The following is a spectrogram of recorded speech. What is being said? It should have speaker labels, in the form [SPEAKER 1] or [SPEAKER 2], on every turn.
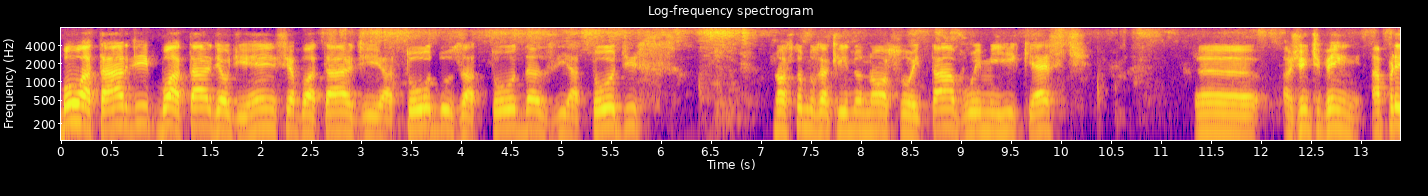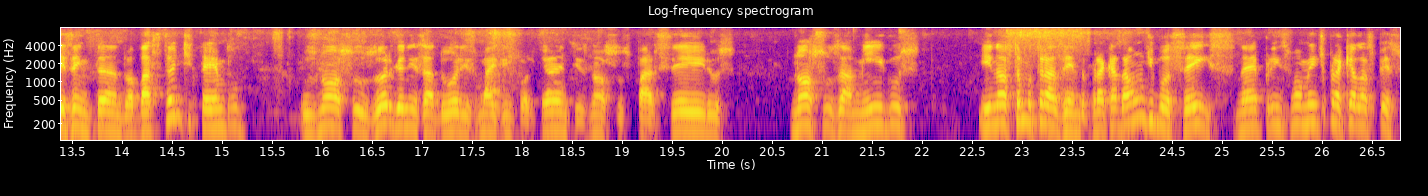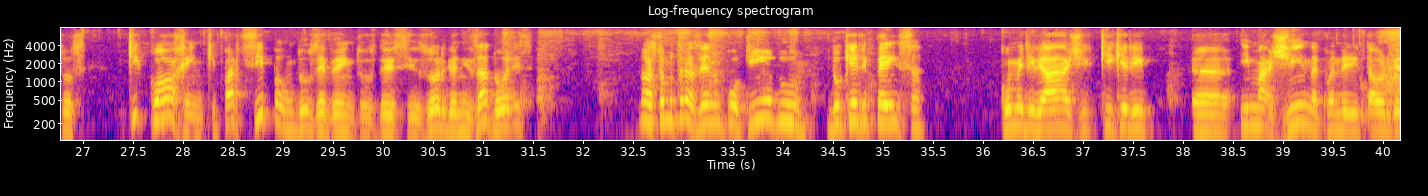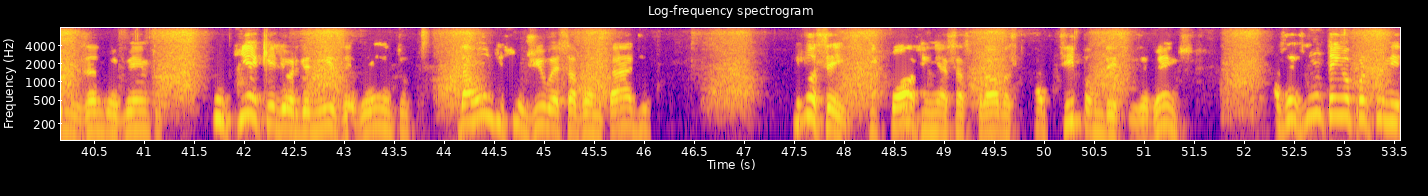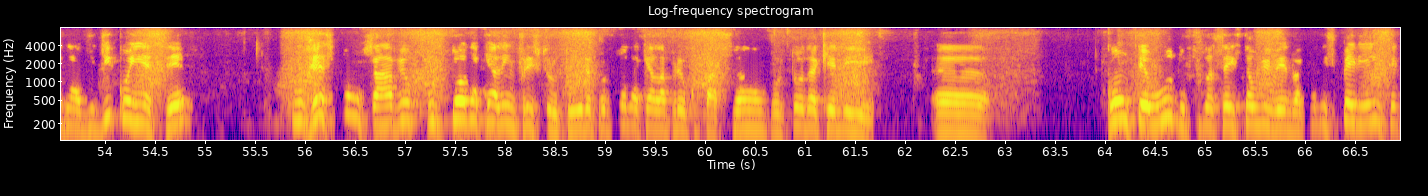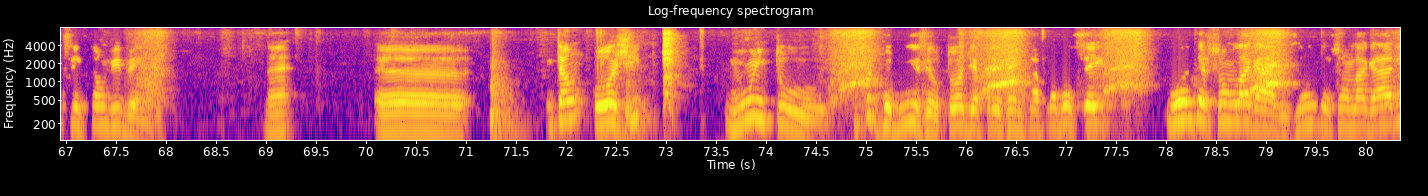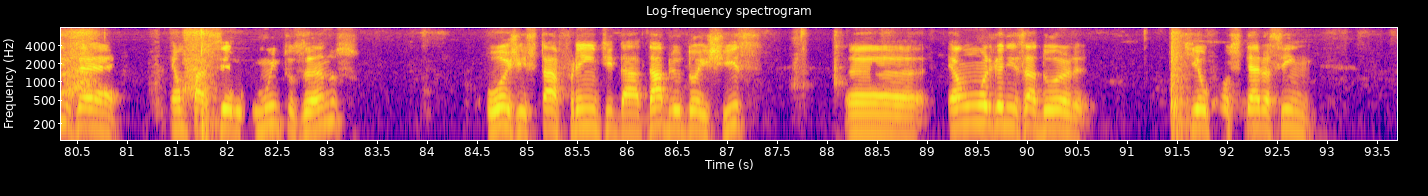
[SPEAKER 1] boa tarde, boa tarde, audiência, boa tarde a todos, a todas e a todes. Nós estamos aqui no nosso oitavo MICast. Uh, a gente vem apresentando há bastante tempo os nossos organizadores mais importantes, nossos parceiros, nossos amigos, e nós estamos trazendo para cada um de vocês, né, principalmente para aquelas pessoas que correm, que participam dos eventos desses organizadores, nós estamos trazendo um pouquinho do, do que ele pensa, como ele age, o que, que ele uh, imagina quando ele está organizando o evento, por que, é que ele organiza evento, da onde surgiu essa vontade. E vocês que correm essas provas, que participam desses eventos, às vezes não têm oportunidade de conhecer o responsável por toda aquela infraestrutura, por toda aquela preocupação, por todo aquele uh, conteúdo que vocês estão vivendo, aquela experiência que vocês estão vivendo. Né? Uh, então, hoje, muito super feliz eu estou de apresentar para vocês o Anderson Lagares. O Anderson Lagares é, é um parceiro de muitos anos, hoje está à frente da W2X. Eh, é um organizador que eu considero assim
